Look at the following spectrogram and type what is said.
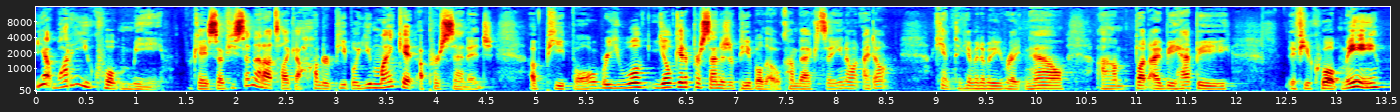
Yeah, why don't you quote me? Okay, so if you send that out to like 100 people, you might get a percentage of people where you will you'll get a percentage of people that will come back and say, you know what, I don't, I can't think of anybody right now, um, but I'd be happy if you quote me.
